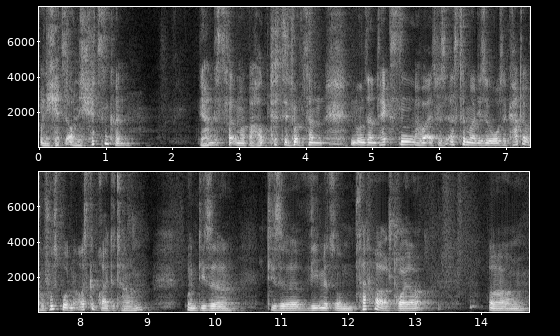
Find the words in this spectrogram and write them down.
und ich hätte es auch nicht schätzen können. Wir haben das zwar immer behauptet in unseren, in unseren Texten, aber als wir das erste Mal diese große Karte auf dem Fußboden ausgebreitet haben und diese, diese wie mit so einem Pfefferstreuer, ähm,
